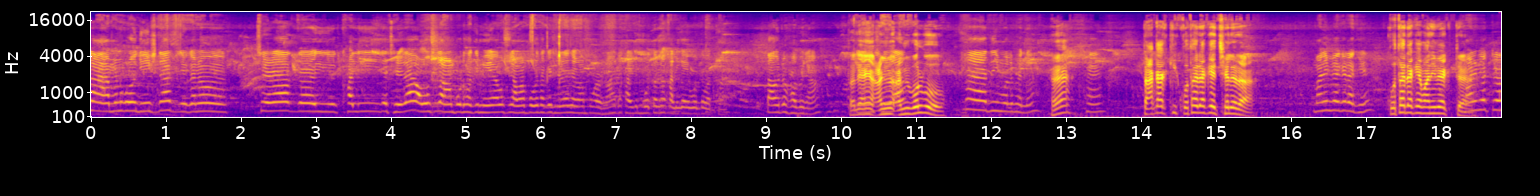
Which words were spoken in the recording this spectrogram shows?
না এমন কোনো জিনিস না যেখানে ছেলেরা খালি যে ছেলেরা অবশ্যই জামা পরে থাকে মেয়েরা অবশ্যই জামা পরে থাকে ছেলেরা জামা পরে না এটা খালি বলতাম না খালি গায়ে বলতে পারতাম তাও এটা হবে না। তাহলে আমি আমি বলব? হ্যাঁ তুমি বলে ফেলো। হ্যাঁ? হ্যাঁ। টাকা কি কোথায় রাখে ছেলেরা? মানি ব্যাগে রাখে। কোথায় রাখে মানি ব্যাগটা? মানি ব্যাগটা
